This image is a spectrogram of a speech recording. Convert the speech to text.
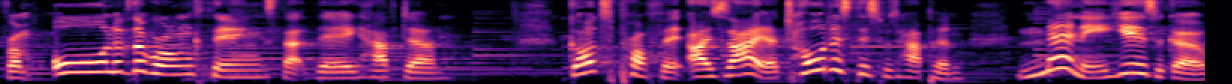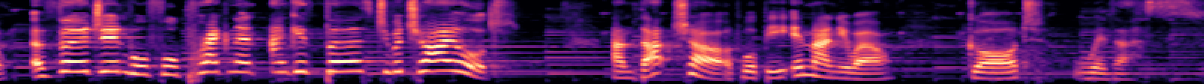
from all of the wrong things that they have done. God's prophet Isaiah told us this would happen many years ago. A virgin will fall pregnant and give birth to a child, and that child will be Emmanuel, God with us.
